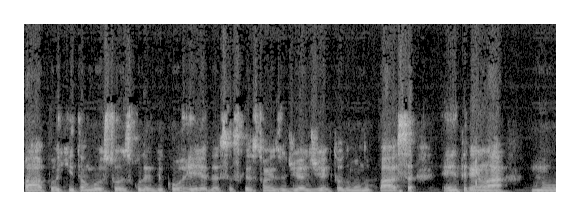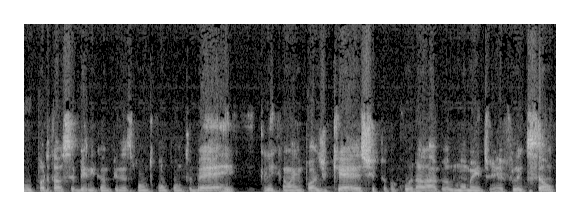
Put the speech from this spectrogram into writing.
papo aqui tão gostoso com o Levi Corrêa, dessas questões do dia a dia que todo mundo passa, entrem lá no portal cbncampinas.com.br, clicam lá em podcast, procura lá pelo momento de reflexão,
